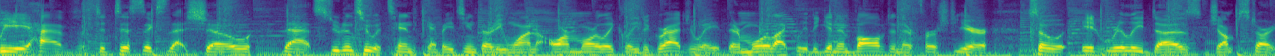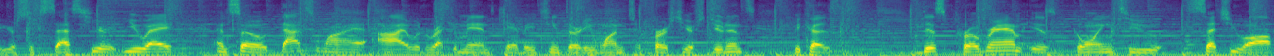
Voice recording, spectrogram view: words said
We have statistics that show that students who attend Camp 1831 are more likely to graduate. They're more likely to get involved in their first year. So it really does jumpstart your success here at UA. And so that's why I would recommend Camp 1831 to first year students because this program is going to set you off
